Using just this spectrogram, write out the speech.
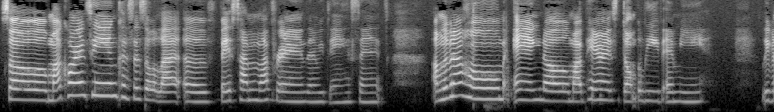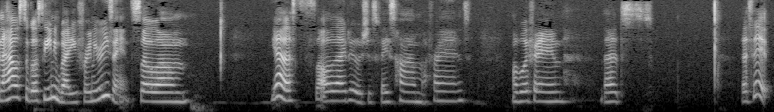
So my quarantine consists of a lot of FaceTiming my friends and everything since I'm living at home and you know my parents don't believe in me leaving the house to go see anybody for any reason. So um yeah, that's all that I do is just FaceTime my friends, my boyfriend. That's that's it.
